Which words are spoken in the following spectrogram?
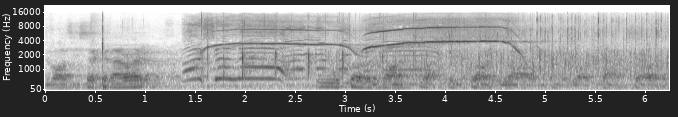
Nemati second arrow. Also a nice just inside the line on the right hand side.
